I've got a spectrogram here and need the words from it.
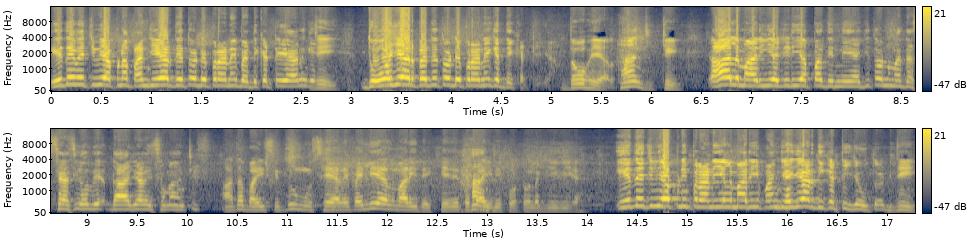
ਇਹਦੇ ਵਿੱਚ ਵੀ ਆਪਣਾ 5000 ਦੇ ਤੁਹਾਡੇ ਪੁਰਾਣੇ ਬੈੱਡ ਕੱਟੇ ਆਣਗੇ ਜੀ। 2000 ਰੁਪਏ ਦੇ ਤੁਹਾਡੇ ਪੁਰਾਣੇ ਗੱਦੇ ਕੱਟੇ ਆ। 2000 ਹਾਂਜੀ। ਜੀ। ਆਹ ਅਲਮਾਰੀ ਆ ਜਿਹੜੀ ਆਪਾਂ ਦਿੰਨੇ ਆ ਜੀ ਤੁਹਾਨੂੰ ਮੈਂ ਦੱਸਿਆ ਸੀ ਉਹ ਦਾਜ ਵਾਲੇ ਸਮਾਨ ਚ। ਆ ਤਾਂ ਬਾਈ ਸਿੱਧੂ ਮੂਸੇ ਵਾਲੇ ਪਹਿਲੀ ਅਲਮਾਰੀ ਦੇਖੀ ਹੈ ਜਿੱਥੇ ਬਾਈ ਦੀ ਫੋਟੋ ਲੱਗੀ ਵੀ ਆ। ਇਹਦੇ ਚ ਵੀ ਆਪਣੀ ਪੁਰਾਣੀ ਅਲਮਾਰੀ 5000 ਦੀ ਕੱਟੀ ਜਾਊ ਤੁਹਾਡੀ। ਜੀ।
